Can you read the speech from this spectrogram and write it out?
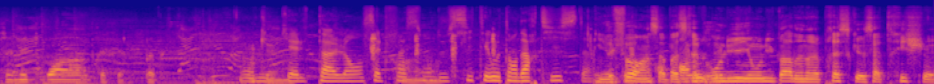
c'est mes trois préférés, pas plus. Ok. Mais quel talent, cette façon de citer autant d'artistes. Il est fort, hein, ça passerait, on lui, on lui pardonnerait presque sa triche euh,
